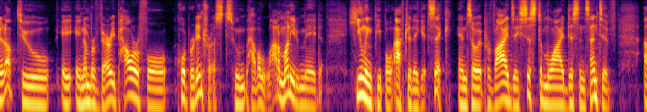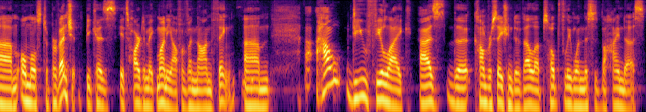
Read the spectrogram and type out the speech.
it up to a, a, number of very powerful corporate interests who have a lot of money to be made healing people after they get sick. And so it provides a system wide disincentive um, almost to prevention because it's hard to make money off of a non thing. Um, how do you feel like, as the conversation develops, hopefully when this is behind us,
